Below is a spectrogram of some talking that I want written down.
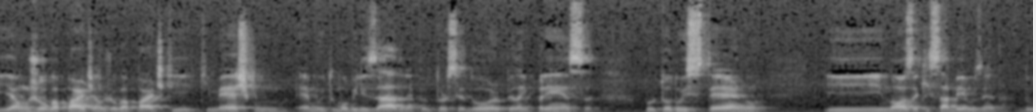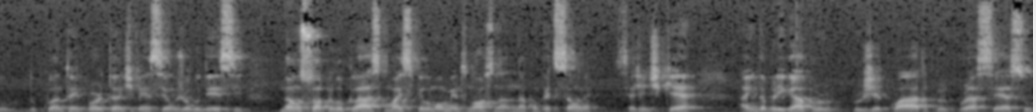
e é um jogo à parte, é um jogo à parte que, que mexe com. é muito mobilizado né, pelo torcedor, pela imprensa, por todo o externo. E nós aqui sabemos né, do, do quanto é importante vencer um jogo desse, não só pelo clássico, mas pelo momento nosso na, na competição. Né? Se a gente quer ainda brigar por, por G4, por, por acesso,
